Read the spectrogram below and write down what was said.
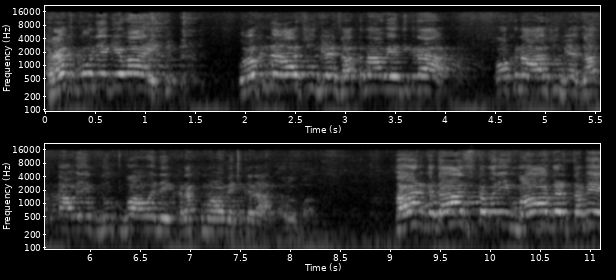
હરખ કોને કહેવાય કોખના આંસુ જાતના આવે દીકરા કોખના આંસુ બે જાતના આવે આવે ને એક હરખમાં. પણ કદાચ તમારી માં આગળ તમે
